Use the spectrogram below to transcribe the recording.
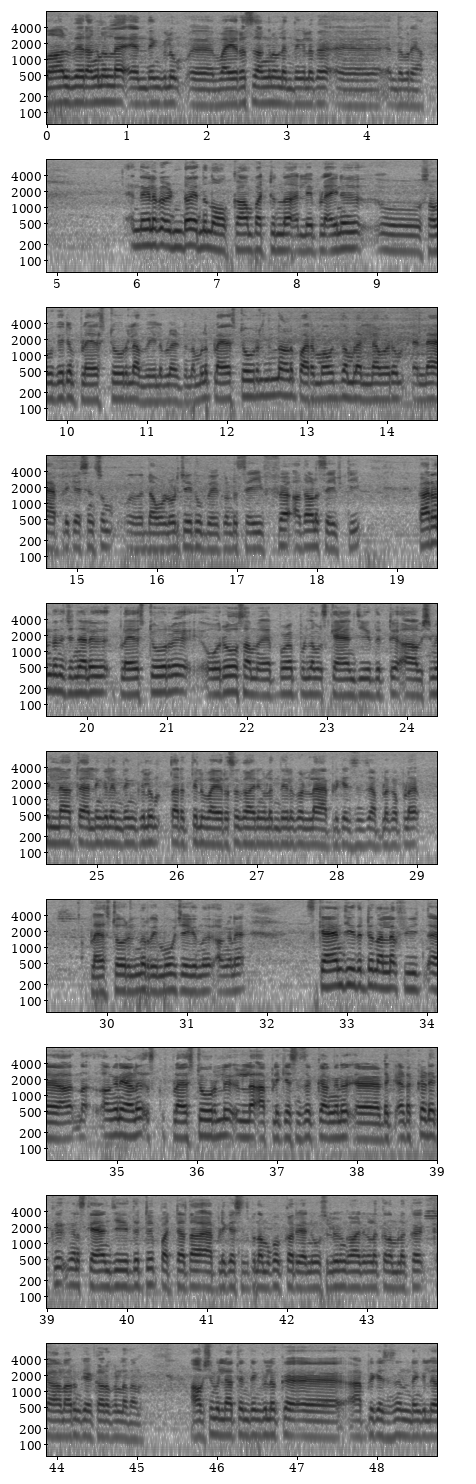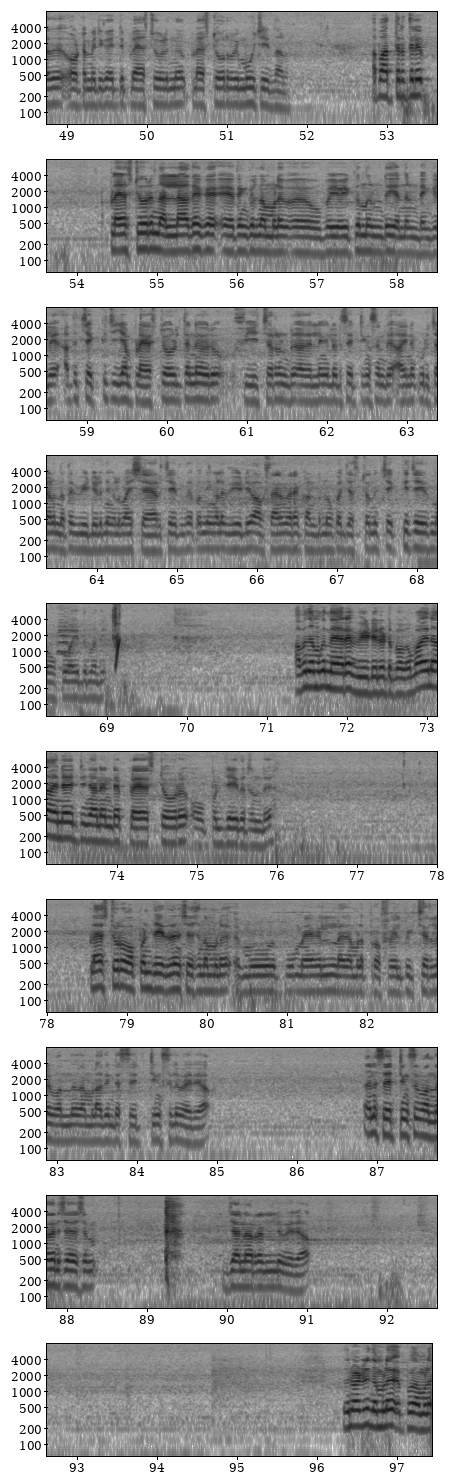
മാൾവെയർ അങ്ങനെയുള്ള എന്തെങ്കിലും വൈറസ് അങ്ങനെയുള്ള എന്തെങ്കിലുമൊക്കെ എന്താ പറയുക എന്തെങ്കിലുമൊക്കെ ഉണ്ടോ എന്ന് നോക്കാൻ പറ്റുന്ന അല്ലെങ്കിൽ അതിന് സൗകര്യം പ്ലേ സ്റ്റോറിൽ അവൈലബിൾ ആയിട്ട്. നമ്മൾ പ്ലേ സ്റ്റോറിൽ നിന്നാണ് പരമാവധി നമ്മളെല്ലാവരും എല്ലാ ആപ്ലിക്കേഷൻസും ഡൗൺലോഡ് ചെയ്ത് ഉപയോഗിക്കേണ്ടത്. സേഫ് അതാണ് സേഫ്റ്റി. കാരണം എന്താണെന്ന് വെച്ച് കഴിഞ്ഞാൽ പ്ലേ സ്റ്റോർ ഓരോ സമയം എപ്പോഴെപ്പോഴും നമ്മൾ സ്കാൻ ചെയ്തിട്ട് ആവശ്യമില്ലാത്ത അല്ലെങ്കിൽ എന്തെങ്കിലും തരത്തിൽ വൈറസ് കാര്യങ്ങൾ എന്തെങ്കിലുമൊക്കെ ഉള്ള ആപ്ലിക്കേഷൻസ് അപ്ലക്കപ്പിളെ പ്ലേ സ്റ്റോറിൽ നിന്ന് റിമൂവ് ചെയ്യുന്നു അങ്ങനെ സ്കാൻ ചെയ്തിട്ട് നല്ല ഫീ അങ്ങനെയാണ് പ്ലേ സ്റ്റോറിൽ ഉള്ള ആപ്ലിക്കേഷൻസ് ഒക്കെ അങ്ങനെ ഇട- ഇടയ്ക്കിടയ്ക്ക് ഇങ്ങനെ സ്കാൻ ചെയ്തിട്ട് പറ്റാത്ത ആപ്ലിക്കേഷൻസ് ഇപ്പോൾ നമുക്കൊക്കെ അറിയാം. ന്യൂസിലും കാര്യങ്ങളൊക്കെ നമ്മളൊക്കെ കാണാറും കേൾക്കാറൊക്കെ ഉള്ളതാണ്. ആവശ്യമില്ലാത്ത എന്തെങ്കിലുമൊക്കെ ആപ്ലിക്കേഷൻസ് ഉണ്ടെങ്കിൽ അത് ഓട്ടോമാറ്റിക്കായിട്ട് പ്ലേ സ്റ്റോറിൽ നിന്ന് പ്ലേ സ്റ്റോർ റിമൂവ് ചെയ്യുന്നതാണ്. അപ്പോൾ അത്തരത്തിൽ പ്ലേ സ്റ്റോറിൽ നല്ലാതെ ഏതെങ്കിലും നമ്മൾ ഉപയോഗിക്കുന്നുണ്ട് എന്നുണ്ടെങ്കിൽ അത് ചെക്ക് ചെയ്യാൻ പ്ലേ സ്റ്റോറിൽ തന്നെ ഒരു ഫീച്ചർ ഉണ്ട് അതല്ലെങ്കിൽ ഒരു സെറ്റിങ്സ് ഉണ്ട്. അതിനെക്കുറിച്ചാണ് ഇന്നത്തെ വീഡിയോയിൽ നിങ്ങളുമായി ഷെയർ ചെയ്തത്. അപ്പോൾ നിങ്ങൾ വീഡിയോ അവസാനം വരെ കണ്ടു നോക്കുക. ജസ്റ്റ് ഒന്ന് ചെക്ക് ചെയ്ത് നോക്കുക. ഇത് മതി. അപ്പോൾ നമുക്ക് നേരെ വീഡിയോയിലോട്ട് പോകാം. അപ്പോൾ അതിന് അതിനായിട്ട് ഞാൻ എന്റെ പ്ലേ സ്റ്റോർ ഓപ്പൺ ചെയ്തിട്ടുണ്ട്. പ്ലേ സ്റ്റോർ ഓപ്പൺ ചെയ്തതിന് ശേഷം നമ്മൾ മൂന്ന് മേഖലയിലുള്ള നമ്മളെ പ്രൊഫൈൽ പിക്ചറിൽ വന്ന് നമ്മൾ അതിന്റെ സെറ്റിങ്സിൽ വരിക. അതിന് സെറ്റിങ്സ് വന്നതിന് ശേഷം ജനറലിൽ വരിക. ഇതിനുവേണ്ടി നമ്മൾ ഇപ്പോൾ നമ്മൾ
